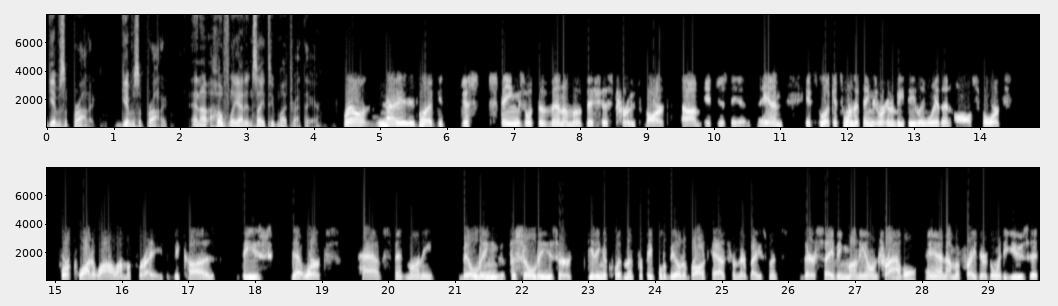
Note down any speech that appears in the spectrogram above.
give us a product. Give us a product. And I, hopefully, I didn't say too much right there. Well, no, look, it just stings with the venom of vicious truth, Bart. Um, it just is. And it's, look, it's one of the things we're going to be dealing with in all sports for quite a while, I'm afraid, because these networks have spent money building facilities or getting equipment for people to be able to broadcast from their basements. They're saving money on travel, and I'm afraid they're going to use it.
